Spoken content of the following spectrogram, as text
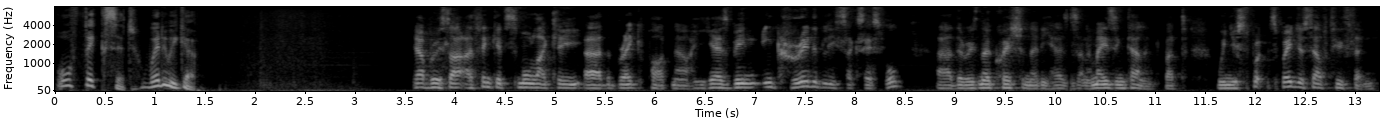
or fix it? Where do we go? Yeah, Bruce, I think it's more likely uh, the break part now. He has been incredibly successful. Uh, there is no question that he has an amazing talent. But when you sp- spread yourself too thin,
